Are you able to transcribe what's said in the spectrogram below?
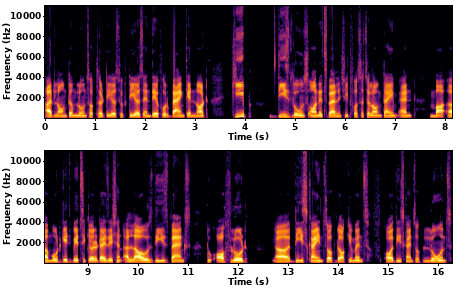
are long term loans of 30 years 50 years and therefore bank cannot keep these loans on its balance sheet for such a long time. And uh, mortgage based securitization allows these banks to offload uh, these kinds of documents or these kinds of loans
